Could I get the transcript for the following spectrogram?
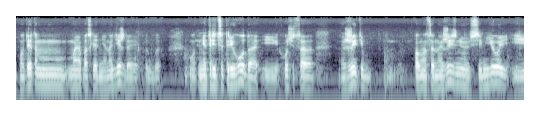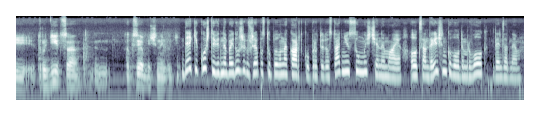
Вот это м- моя последняя надежда, и как бы вот, мне 33 года и хочется жить и полноценной жизнью, с семьей и трудиться, м, как все обычные люди. Деякі кошти від небайдужих вже поступили на картку, проте достатньої суми ще немає. Олександра Ільченко, Володимир Волок. День за днем.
